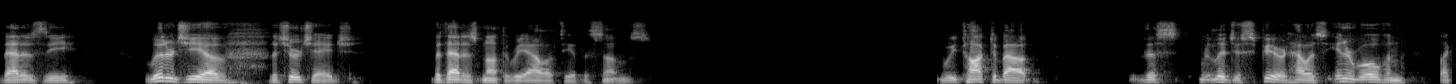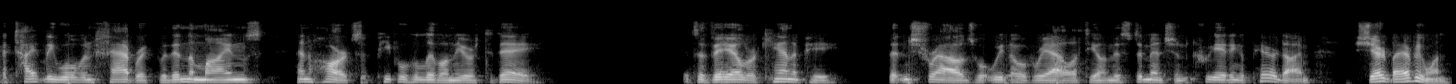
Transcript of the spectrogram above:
That is the liturgy of the church age, but that is not the reality of the sons. We talked about this religious spirit, how it's interwoven like a tightly woven fabric within the minds and hearts of people who live on the earth today. It's a veil or canopy that enshrouds what we know of reality on this dimension, creating a paradigm shared by everyone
